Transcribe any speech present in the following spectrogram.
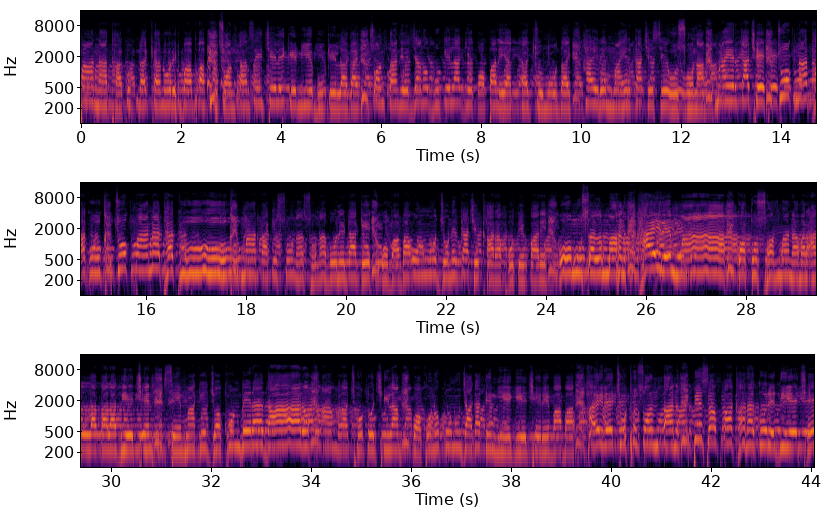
পা না থাকুক না কেন রে বাবা? সন্তান সেই ছেলেকে নিয়ে বুকে লাগায়। সন্তানের যেন বুকে লাগিয়ে কপালে একটা চুমু দেয়। হায় রে, মায়ের কাছে সে ও সোনা। মায়ের কাছে চোখ না থাকুক, চোখ পা না থাকুক। মা তাকে সোনা সোনা বলে ডাকে। ও বাবা, অন্য জনের কাছে খারাপ হতে পারে। ও মুসলমান, হায় রে মা! কত সম্মান আমার আল্লাহ তালা দিয়েছেন সে মাকে যখন বেড়া বেড়াদার, আমরা ছোট ছিলাম, কখনো কোনো জায়গাতে নিয়ে গিয়েছে রে বাবা। হায় রে ছোট সন্তান, পেশাব পাখানা করে দিয়েছে।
